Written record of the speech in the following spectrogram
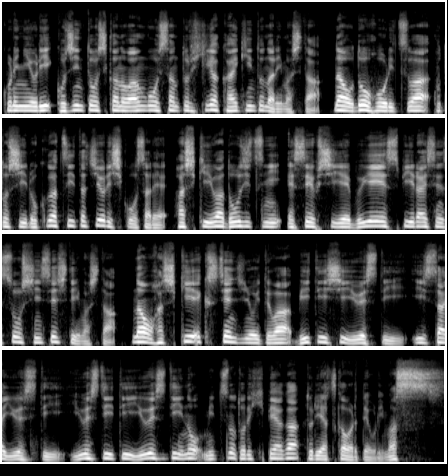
これにより個人投資家の暗号資産取引が解禁となりました。なお、同法律は今年6月1日より施行され、ハッシュキーは同日に SFC へ VASP ライセンスを申請していました。なお、ハッシュキーエクスチェンジにおいては BTCUSD、イーサ USD、USDT、USD の3つの取引ペアが取り扱われております。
